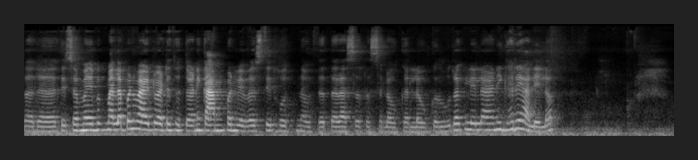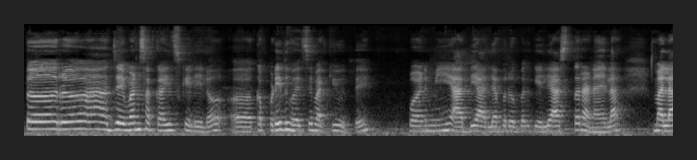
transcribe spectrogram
तर त्याच्यामुळे मग मला पण वाईट वाटत होतं आणि काम पण व्यवस्थित होत नव्हतं. तर असं तसं लवकर लवकर उरकलेलं आणि घरी आलेलं. तर जेवण सकाळीच केलेलं. कपडे धुवायचे बाकी होते. पण मी आधी आल्याबरोबर गेले अस्तर आणायला मला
